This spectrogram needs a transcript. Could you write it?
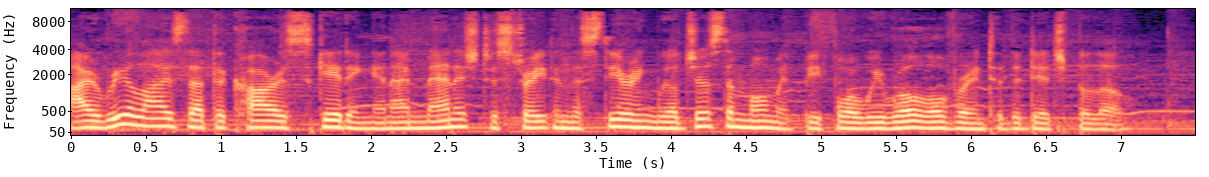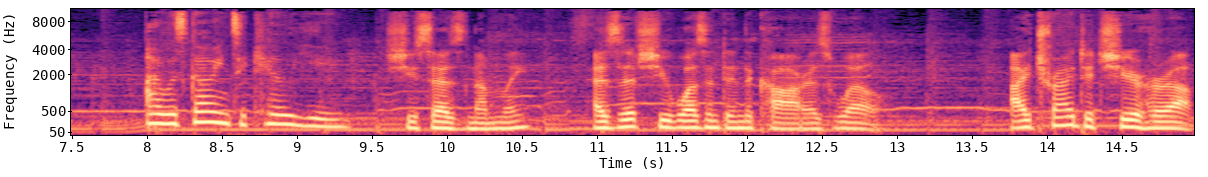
I realize that the car is skidding and I manage to straighten the steering wheel just a moment before we roll over into the ditch below. I was going to kill you. She says numbly, as if she wasn't in the car as well. I try to cheer her up.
